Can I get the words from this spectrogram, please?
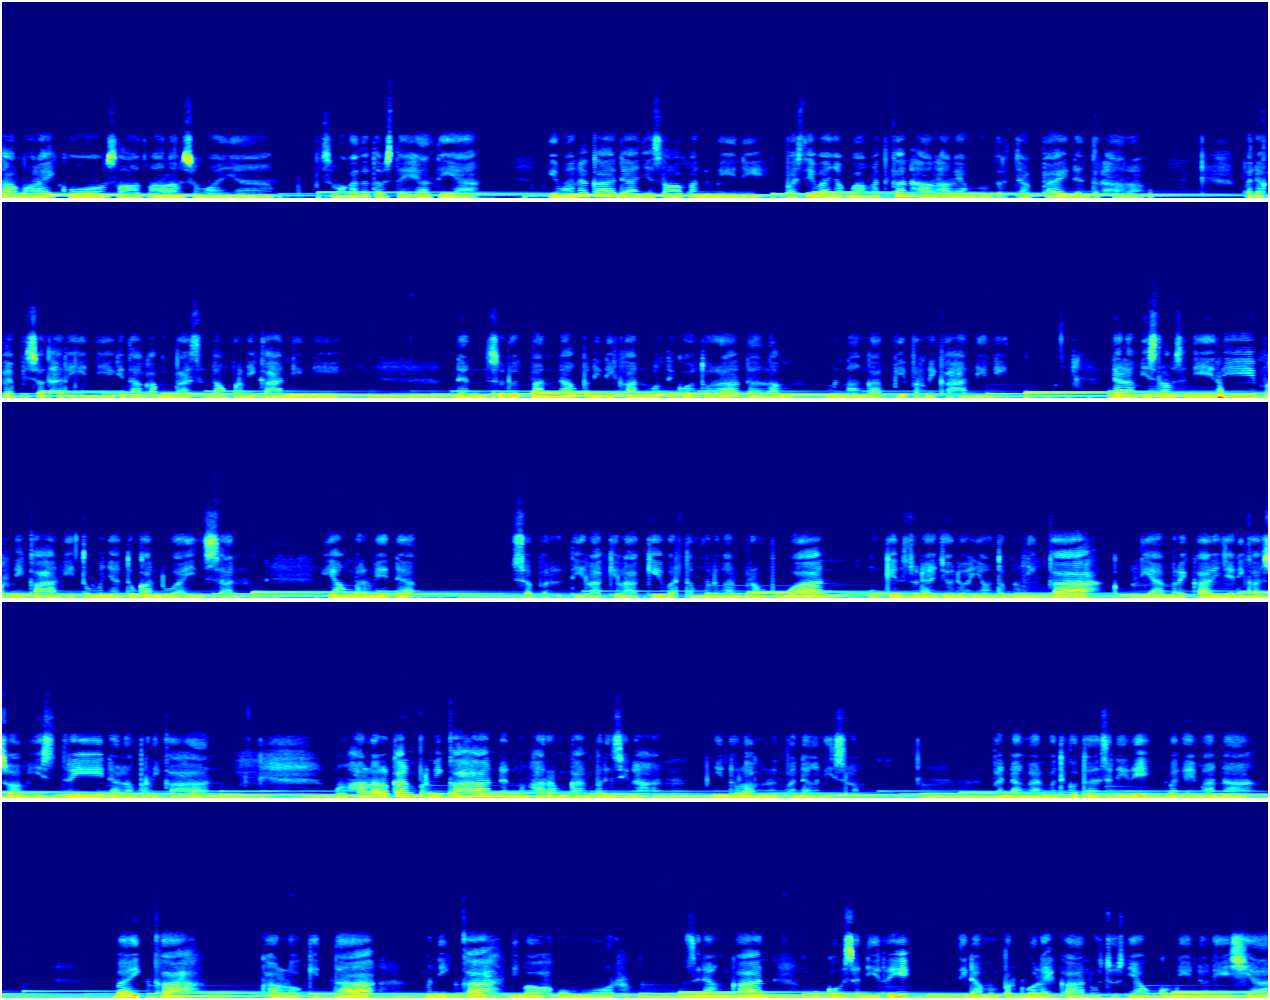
Assalamualaikum, selamat malam semuanya. Semoga tetap stay healthy ya. Gimana keadaannya selama pandemi ini? Pasti banyak banget kan hal-hal yang belum tercapai dan terharap. Pada episode hari ini kita akan membahas tentang pernikahan dini dan sudut pandang pendidikan multikultural dalam menanggapi pernikahan dini. Dalam Islam sendiri, pernikahan itu menyatukan dua insan yang berbeda seperti laki-laki bertemu dengan perempuan, mungkin sudah jodohnya untuk menikah, kemudian mereka dijadikan suami istri dalam pernikahan, menghalalkan pernikahan dan mengharamkan perzinahan. Itulah menurut pandangan Islam. Pandangan multikultural sendiri bagaimana? Baikkah kalau kita menikah di bawah umur, sedangkan hukum sendiri tidak memperbolehkan, khususnya hukum di Indonesia.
